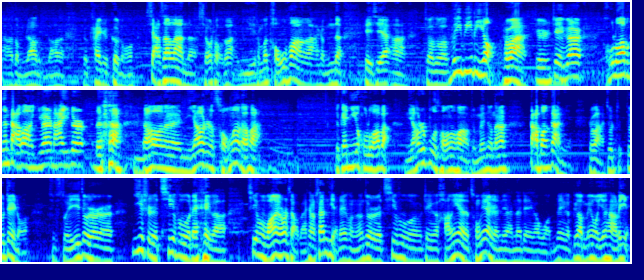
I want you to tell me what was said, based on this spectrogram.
然后怎么着怎么着的，就开始各种下三滥的小手段，以什么投放啊什么的这些啊叫做威逼利诱是吧？就是这边。胡萝卜跟大棒一边拿一根儿，对吧？然后呢，你要是从了的话，就给你一胡萝卜；你要是不从的话，我准备就拿大棒干你，是吧？就就这种，所以就是一是欺负这个欺负网友小白，像删帖这可能就是欺负这个行业的从业人员的这个我们这个比较没有影响力，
